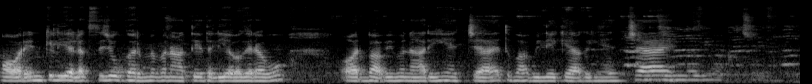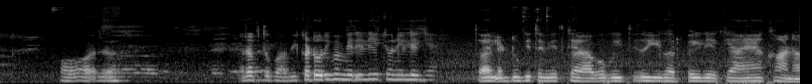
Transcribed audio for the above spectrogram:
और इनके लिए अलग से जो घर में बनाते हैं, दलिया वगैरह वो, और भाभी बना रही हैं चाय तो भाभी लेके आ गई हैं चाय। और रख दो भाभी। कटोरी में मेरे लिए क्यों नहीं लेके आए? तो लड्डू की तबीयत ख़राब हो गई थी तो ये घर पे ही लेके आए हैं खाना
